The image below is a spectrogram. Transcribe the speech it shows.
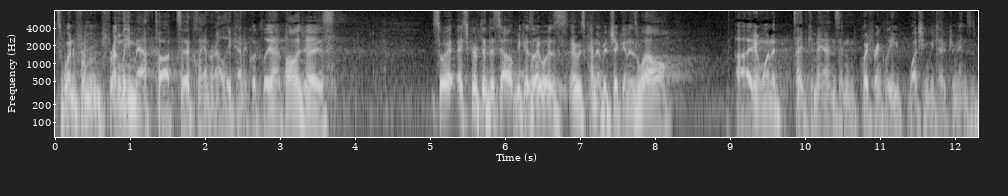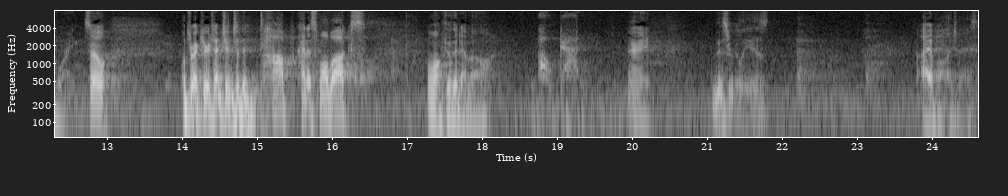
It went from friendly math talk to clan rally kind of quickly. I apologize. So I, I scripted this out because I was I was kind of a chicken as well. Uh, I didn't want to type commands, and quite frankly, watching me type commands is boring. So I'll direct your attention to the top kind of small box and walk through the demo. Oh, God. All right. This really is. I apologize.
